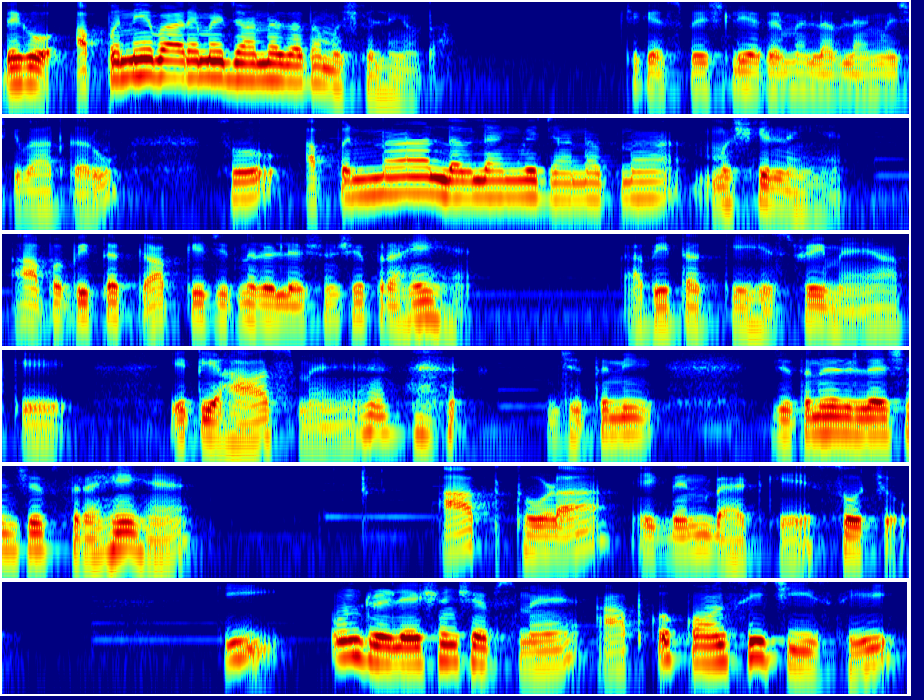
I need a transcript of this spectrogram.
देखो, अपने बारे में जानना ज़्यादा मुश्किल नहीं होता। ठीक है स्पेशली अगर मैं लव लैंग्वेज की बात करूँ सो अपना लव लैंग्वेज जानना उतना मुश्किल नहीं है। आप अभी तक आपके जितने रिलेशनशिप रहे हैं, अभी तक की हिस्ट्री में, आपके इतिहास में, जितनी, जितने रिलेशनशिप्स रहे हैं, आप थोड़ा एक दिन बैठ के सोचो कि उन रिलेशनशिप्स में आपको कौन सी चीज़ थी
